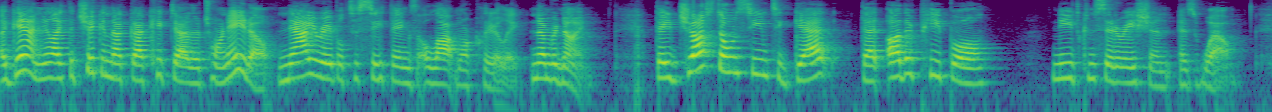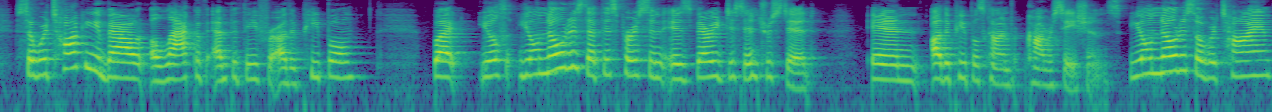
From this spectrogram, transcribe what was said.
again, you're like the chicken that got kicked out of the tornado. Now you're able to see things a lot more clearly. Number nine. They just don't seem to get that other people need consideration as well. So we're talking about a lack of empathy for other people, but you'll you'll notice that this person is very disinterested in other people's con- conversations. You'll notice over time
